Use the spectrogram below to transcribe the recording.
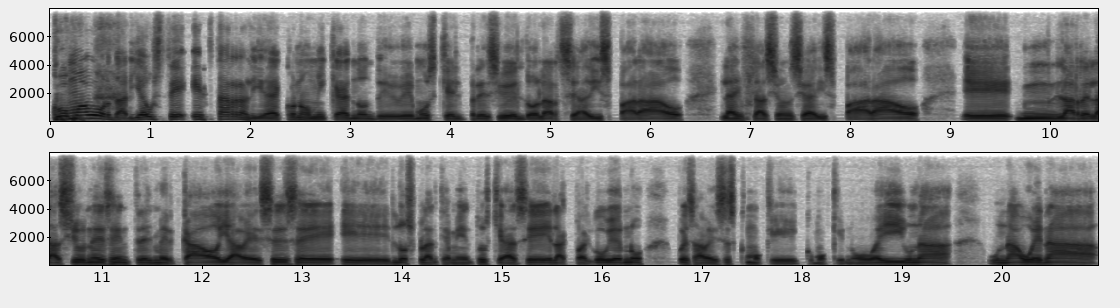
¿Cómo abordaría usted esta realidad económica en donde vemos que el precio del dólar se ha disparado, la inflación se ha disparado, eh, mm, las relaciones entre el mercado y a veces eh, eh, los planteamientos que hace el actual gobierno, pues a veces como que, como que no hay una, una buena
